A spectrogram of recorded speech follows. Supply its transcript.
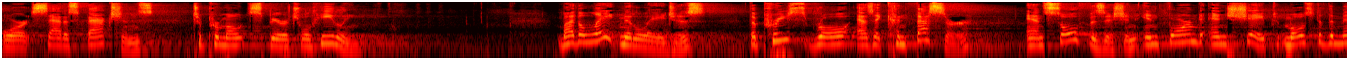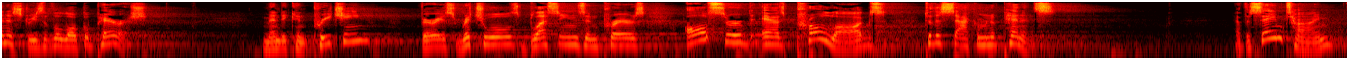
or satisfactions to promote spiritual healing. By the late Middle Ages, the priest's role as a confessor and soul physician informed and shaped most of the ministries of the local parish. Mendicant preaching, various rituals, blessings, and prayers all served as prologues to the sacrament of penance. At the same time,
